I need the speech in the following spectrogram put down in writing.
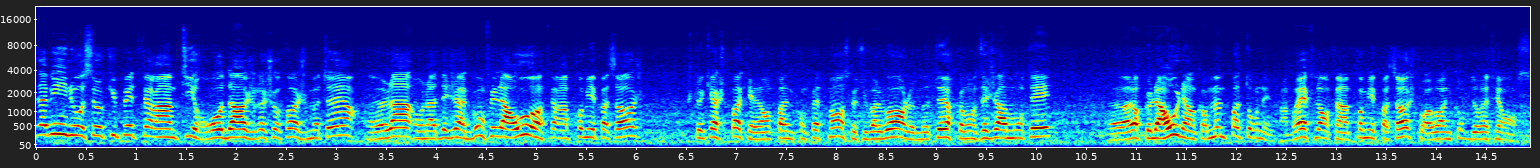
Les amis, nous on s'est occupé de faire un petit rodage, réchauffage moteur. Euh, là, on a déjà gonflé la roue, on va faire un premier passage. Je te cache pas qu'elle est en panne complètement, parce que tu vas le voir, le moteur commence déjà à monter, euh, alors que la roue n'est encore même pas tournée. Enfin bref, là on fait un premier passage pour avoir une courbe de référence.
